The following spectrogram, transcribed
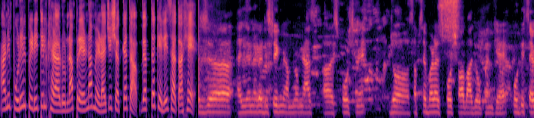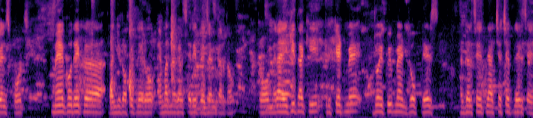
आणि पुढील पिढीतील खेळाडूंना प्रेरणा मिळण्याची शक्यता व्यक्त केली जात आहे. अहिल्यानगर डिस्ट्रिक्ट में हम लोग ने आज स्पोर्ट्स में जो सबसे बड़ा स्पोर्ट्स शॉप आज ओपन किया है फोर्टी सेवन स्पोर्ट्स मैं खुद एक रणजी ट्रॉफी प्लेयर हूँ, अहमदनगर से रिप्रेजेंट करता हूँ। तो मेरा एक ही था कि क्रिकेट में जो इक्विपमेंट जो प्लेयर्स अगर से इतने अच्छे अच्छे प्लेयर्स है,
